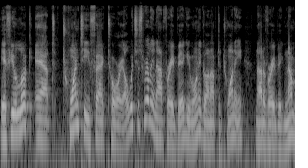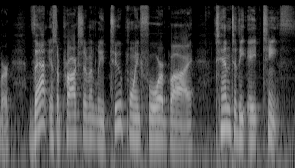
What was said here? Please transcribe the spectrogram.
If you look at 20 factorial, which is really not very big, you've only gone up to 20, not a very big number, that is approximately 2.4 by 10 to the 18th.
